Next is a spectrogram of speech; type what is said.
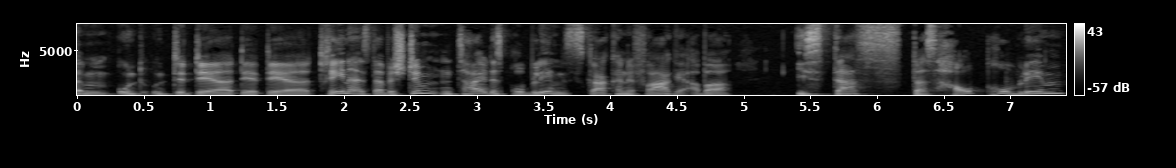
ähm, und und der, der, der Trainer ist da bestimmt ein Teil des Problems, gar keine Frage. Aber ist das das Hauptproblem?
